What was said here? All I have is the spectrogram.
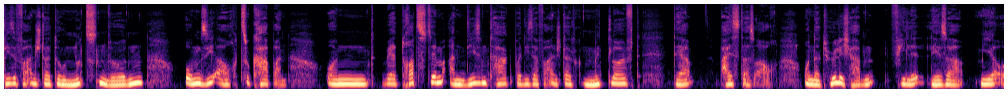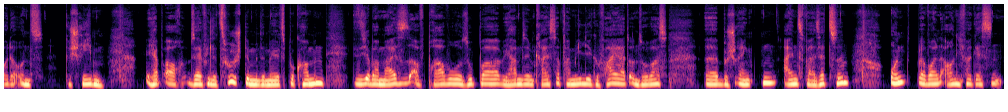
diese Veranstaltung nutzen würden, um sie auch zu kapern. Und wer trotzdem an diesem Tag bei dieser Veranstaltung mitläuft, der weiß das auch. Und natürlich haben viele Leser mir oder uns geschrieben. Ich habe auch sehr viele zustimmende Mails bekommen, die sich aber meistens auf Bravo, super, wir haben sie im Kreis der Familie gefeiert und sowas äh, beschränkten. Ein, zwei Sätze. Und wir wollen auch nicht vergessen,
